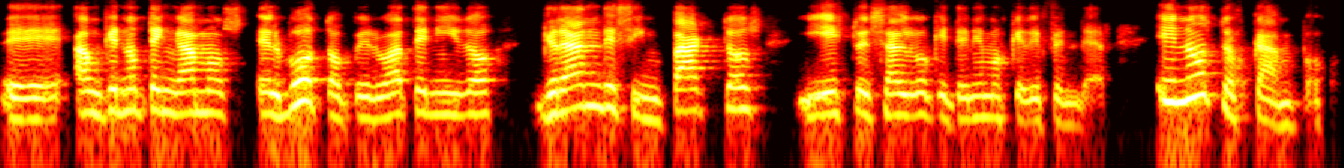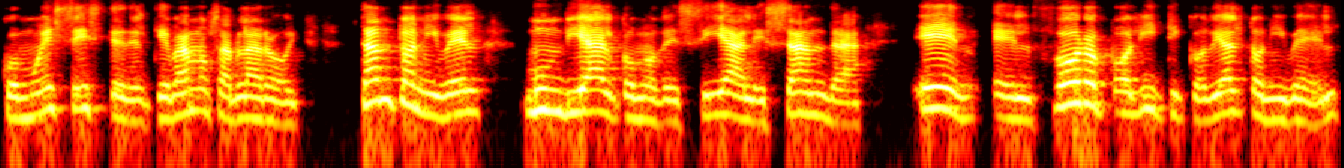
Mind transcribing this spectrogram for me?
eh, aunque no tengamos el voto, pero ha tenido grandes impactos y esto es algo que tenemos que defender. En otros campos, como es este del que vamos a hablar hoy, tanto a nivel mundial, como decía Alessandra, en el foro político de alto nivel,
